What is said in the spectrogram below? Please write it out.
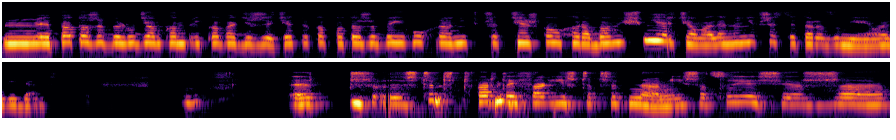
mm, po to, żeby ludziom komplikować życie, tylko po to, żeby ich uchronić przed ciężką chorobą i śmiercią, ale no nie wszyscy to rozumieją ewidentnie. E, cz- Szczyt czwartej fali jeszcze przed nami. Szacuje się, że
